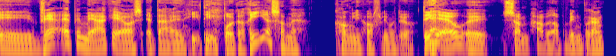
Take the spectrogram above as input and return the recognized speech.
Øh, værd at bemærke er også, at der er en hel del bryggerier, som er kongelige hofleverandører. Det Ja. her er jo, øh, som har været op og vende på gang,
